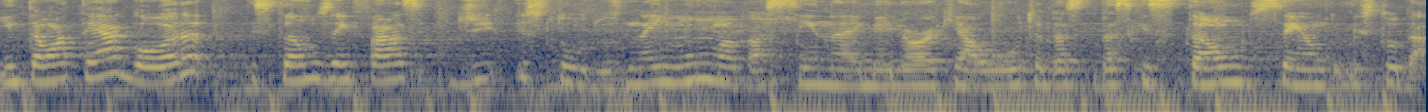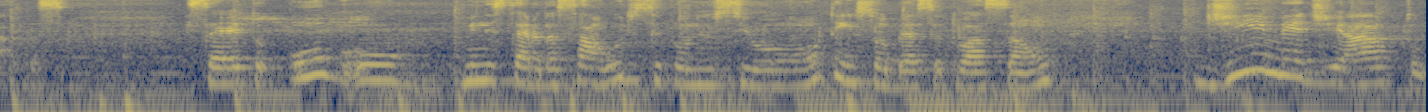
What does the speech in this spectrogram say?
Então, até agora, estamos em fase de estudos. Nenhuma vacina é melhor que a outra das, das que estão sendo estudadas. Certo? O, o Ministério da Saúde se pronunciou ontem sobre a situação. De imediato,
